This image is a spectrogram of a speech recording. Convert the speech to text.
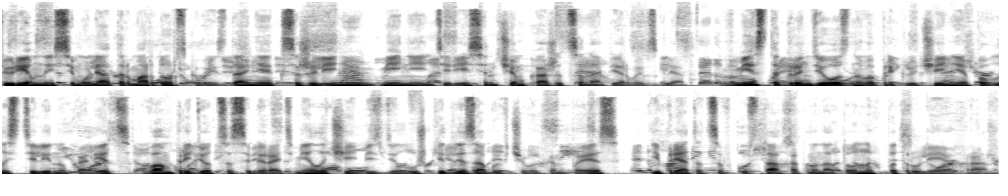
Тюремный симулятор мордорского издания, к сожалению, менее интересен, чем кажется на первый взгляд. Вместо грандиозного приключения по Властелину Колец, вам придется собирать мелочи и безделушки для забывчивых NPC и прятаться в кустах от монотонных патрулей охраны.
